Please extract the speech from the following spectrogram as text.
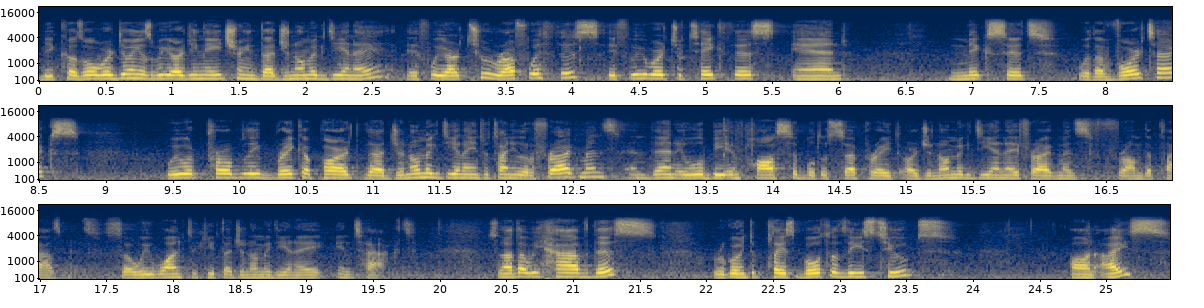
because what we're doing is we are denaturing that genomic DNA. If we are too rough with this, if we were to take this and mix it with a vortex, we would probably break apart that genomic DNA into tiny little fragments, and then it will be impossible to separate our genomic DNA fragments from the plasmids. So we want to keep that genomic DNA intact. So now that we have this, we're going to place both of these tubes on ice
